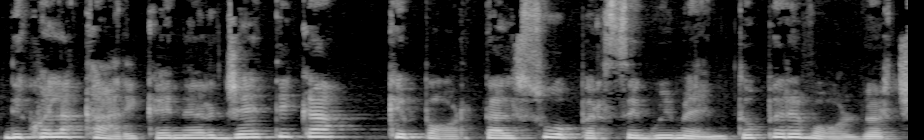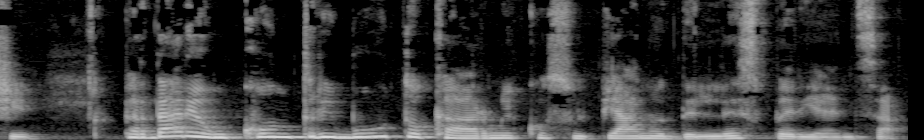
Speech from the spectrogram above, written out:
di quella carica energetica che porta al suo perseguimento per evolverci, per dare un contributo karmico sul piano dell'esperienza.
